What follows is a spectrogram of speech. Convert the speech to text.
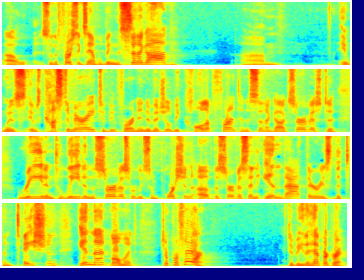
Uh, so, the first example being the synagogue. Um, it was, it was customary to be, for an individual to be called up front in a synagogue service to read and to lead in the service, or at least some portion of the service. And in that, there is the temptation in that moment to perform to be the hypocrite,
